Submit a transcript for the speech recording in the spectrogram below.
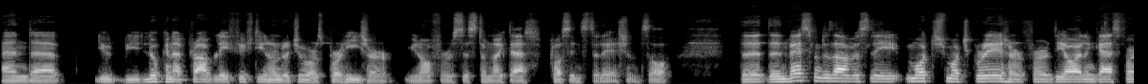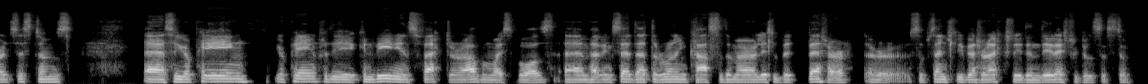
and uh, you'd be looking at probably fifteen hundred euros per heater. You know, for a system like that plus installation. So the the investment is obviously much much greater for the oil and gas fired systems. Uh, so you're paying you're paying for the convenience factor of them, I suppose. Um, having said that, the running costs of them are a little bit better. They're substantially better actually than the electrical system.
